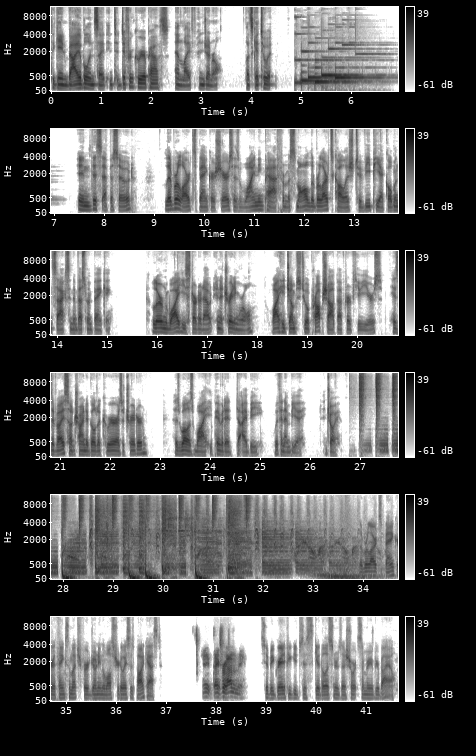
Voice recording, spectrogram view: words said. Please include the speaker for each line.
Speaker 1: to gain valuable insight into different career paths and life in general. Let's get to it. In this episode, liberal arts banker shares his winding path from a small liberal arts college to VP at Goldman Sachs in investment banking. Learn why he started out in a trading role, why he jumped to a prop shop after a few years, his advice on trying to build a career as a trader, as well as why he pivoted to IB with an MBA. Enjoy. Liberal arts banker, thanks so much for joining the Wall Street Oasis podcast.
Speaker 2: Hey, thanks for having me.
Speaker 1: So it'd be great if you could just give the listeners a short summary of your bio.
